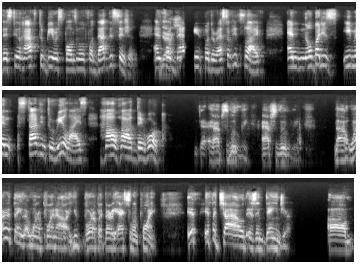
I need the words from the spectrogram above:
they still have to be responsible for that decision and yes. for that kid for the rest of his life and nobody's even starting to realize how hard they work yeah, absolutely Absolutely. Now, one of the things I want to point out, and you brought up a very excellent point. If, if a child is in danger, um,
